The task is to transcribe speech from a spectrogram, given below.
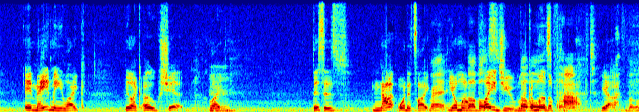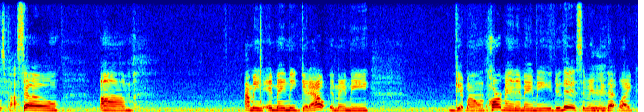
it made me like be like, oh shit, like this is not what it's like. Mm-hmm. Right. Your mom Bubbles- played you like a motherfucker. popped. Yeah. Bubbles pop. So, um, I mean, it made me get out. It made me get my own apartment. It made me do this. It made Mm-hmm. me do that. Like,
